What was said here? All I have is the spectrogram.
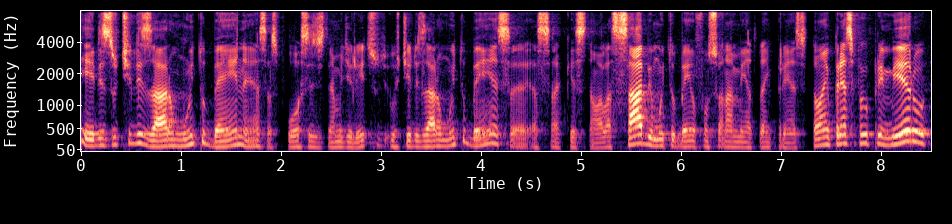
E eles utilizaram muito bem, né, essas forças de extrema-direita utilizaram muito bem essa, essa questão. Ela sabe muito bem o funcionamento da imprensa. Então, a imprensa foi o primeiro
